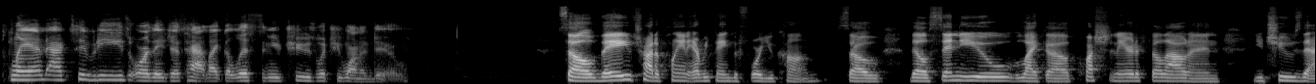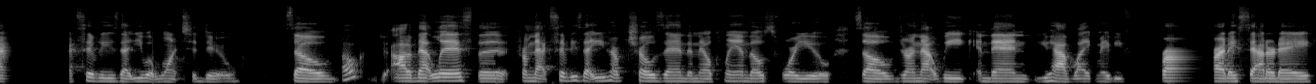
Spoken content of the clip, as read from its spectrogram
planned activities, or they just had like a list and you choose what you want to do? So they try to plan everything before you come. So they'll send you like a questionnaire to fill out, and you choose the activities that you would want to do. So okay. out of that list, the from the activities that you have chosen, then they'll plan those for you. So during that week, and then you have like maybe Friday, Saturday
